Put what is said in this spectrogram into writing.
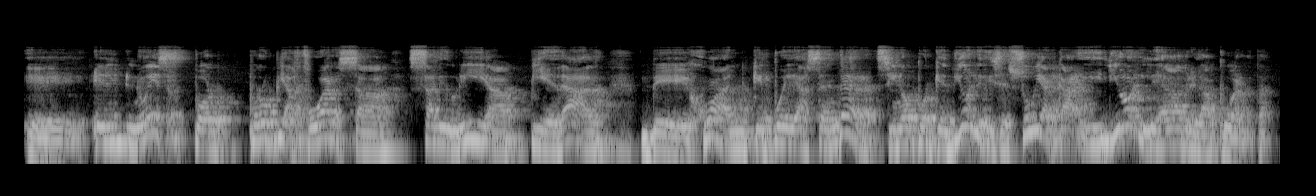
eh, no es por propia fuerza, sabiduría, piedad de Juan que puede ascender, sino porque Dios le dice, sube acá y Dios le abre la puerta.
